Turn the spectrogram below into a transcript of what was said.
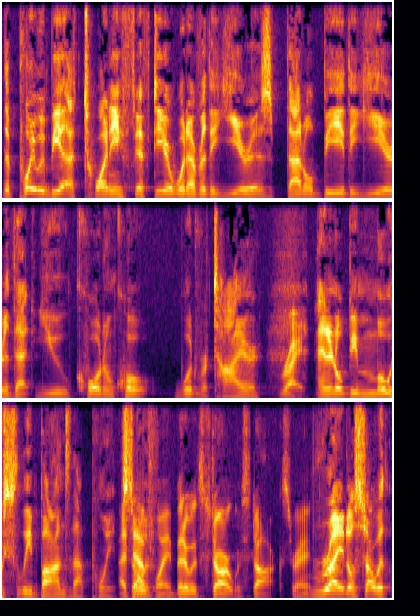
the point would be at 2050 or whatever the year is. That'll be the year that you quote unquote would retire, Right. And it'll be mostly bonds at that point. At so that if- point, but it would start with stocks, right? right? It'll start with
